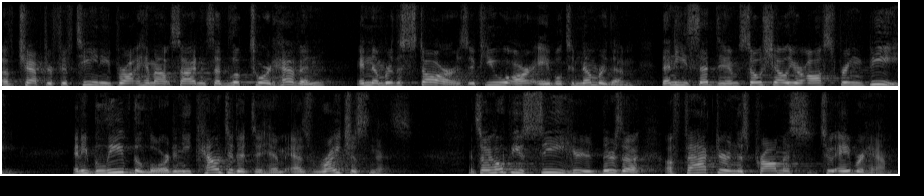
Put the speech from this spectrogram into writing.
of chapter 15, he brought him outside and said, Look toward heaven and number the stars, if you are able to number them. Then he said to him, So shall your offspring be. And he believed the Lord, and he counted it to him as righteousness. And so I hope you see here there's a, a factor in this promise to Abraham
